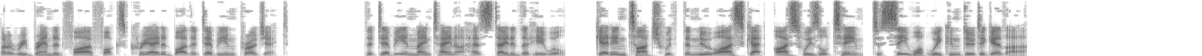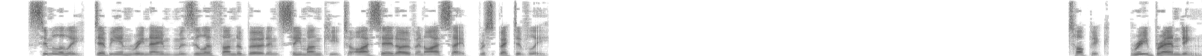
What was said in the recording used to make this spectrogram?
but a rebranded Firefox created by the Debian project. The Debian maintainer has stated that he will Get in touch with the new IceCat, Iceweasel team to see what we can do together. Similarly, Debian renamed Mozilla Thunderbird and SeaMonkey to Icedove and Iceape, respectively. Rebranding.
